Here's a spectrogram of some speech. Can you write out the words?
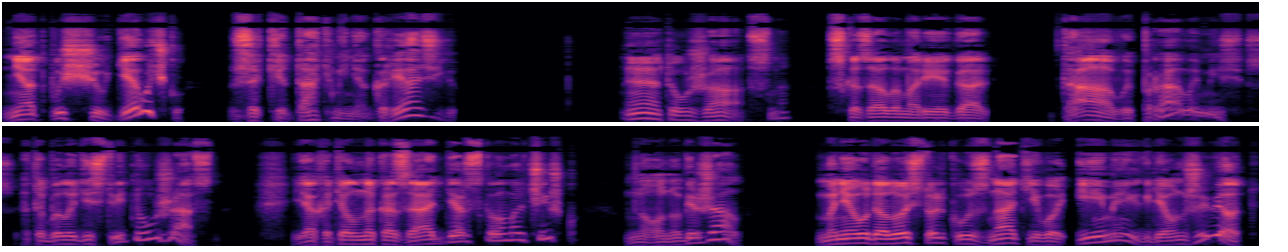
не отпущу девочку, закидать меня грязью. — Это ужасно, — сказала Мария Галь. — Да, вы правы, миссис, это было действительно ужасно. Я хотел наказать дерзкого мальчишку, но он убежал. Мне удалось только узнать его имя и где он живет.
